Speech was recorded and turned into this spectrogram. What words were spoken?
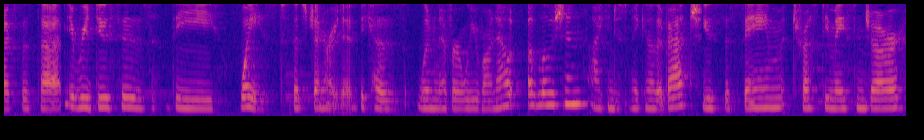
products is that it reduces the waste that's generated because whenever we run out of lotion, I can just make another batch, use the same trusty mason jar.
